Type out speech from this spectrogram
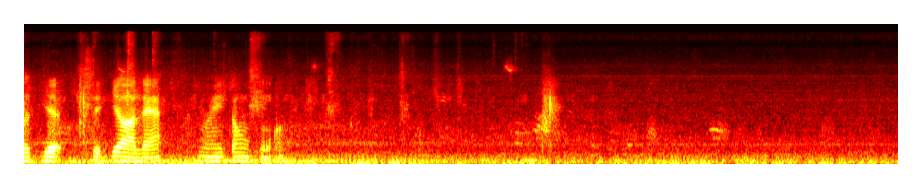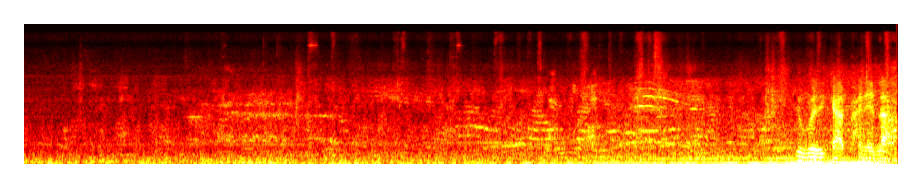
รถเยอะสุดยอดแล้ว ไม่ต้องห่วง ดูบรรยากาศภายในร้าน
